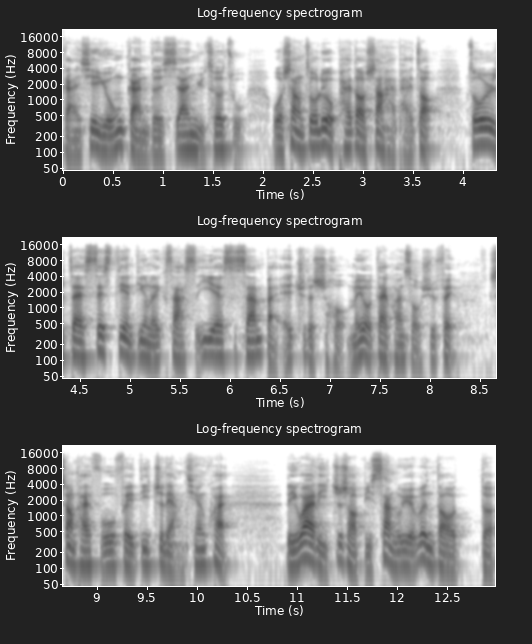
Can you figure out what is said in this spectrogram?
感谢勇敢的西安女车主，我上周六拍到上海牌照，周日在 4S 店订雷克萨斯 ES 三百 H 的时候，没有贷款手续费，上牌服务费低至两千块，里外里至少比上个月问到的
